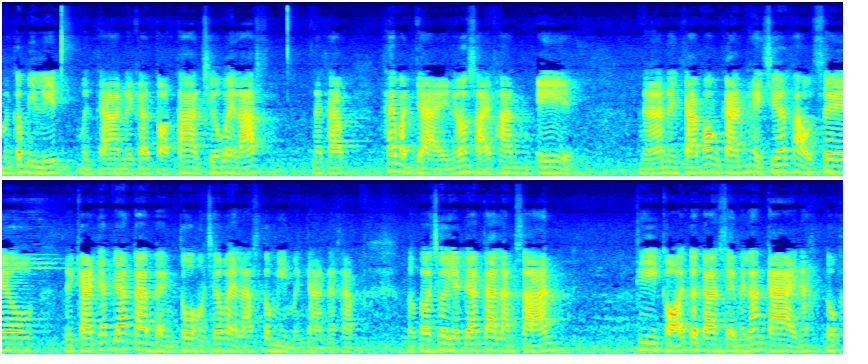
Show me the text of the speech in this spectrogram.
มันก็มีฤทธิ์เหมือนกันในการต่อต้านเชื้อไวรัสนะครับไข้หวัดใหญ่เนาะสายพันธุ์ A นะในการป้องกันไม่ให้เชื้อเข้าเซลล์ ในการยับยั้งการแบ่งตัวของเชื้อไวรัสก็มีเหมือนกันนะครับ แล้วก็ช่วยยับยั้งการหลั่งสาร ที่ก่อให้เกิดการเสบในร่างกายนะตัวข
